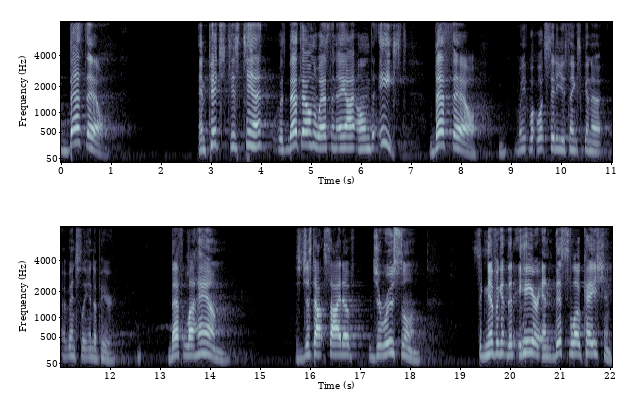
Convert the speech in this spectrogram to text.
Bethel and pitched his tent with Bethel on the west and Ai on the east. Bethel. What city do you think is going to eventually end up here? Bethlehem. It's just outside of Jerusalem. Significant that here in this location,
